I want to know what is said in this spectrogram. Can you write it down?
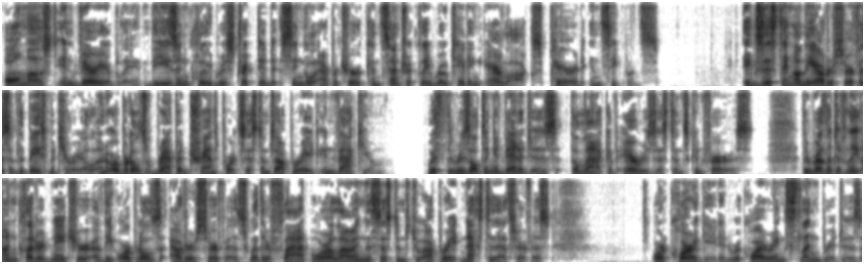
Almost invariably, these include restricted single aperture concentrically rotating airlocks paired in sequence. Existing on the outer surface of the base material, an orbital's rapid transport systems operate in vacuum, with the resulting advantages the lack of air resistance confers. The relatively uncluttered nature of the orbital's outer surface, whether flat or allowing the systems to operate next to that surface, or corrugated, requiring sling bridges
